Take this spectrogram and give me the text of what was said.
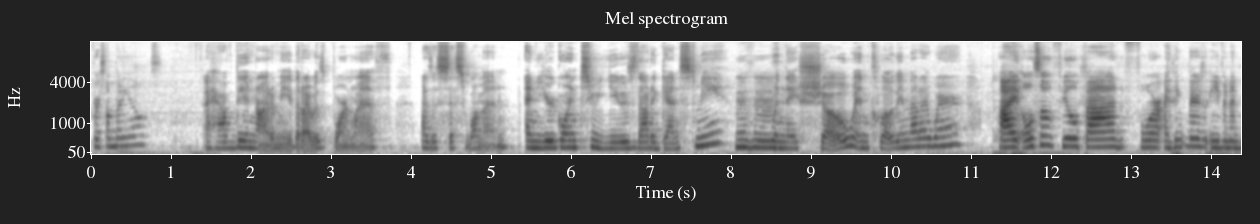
for somebody else. I have the anatomy that I was born with as a cis woman, and you're going to use that against me Mm-hmm. when they show in clothing that I wear. I also feel bad for, I think there's even a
